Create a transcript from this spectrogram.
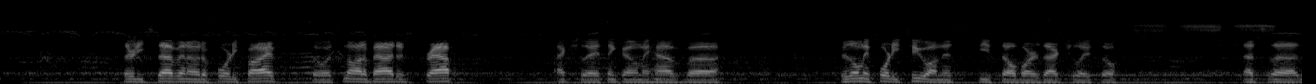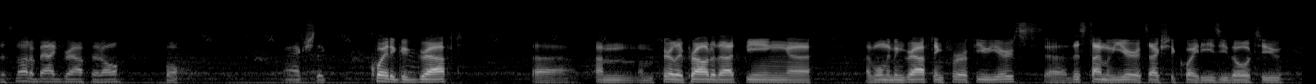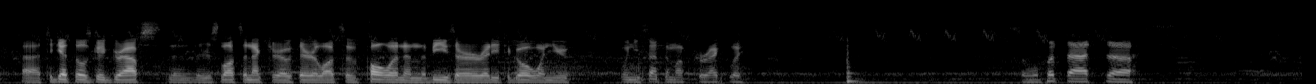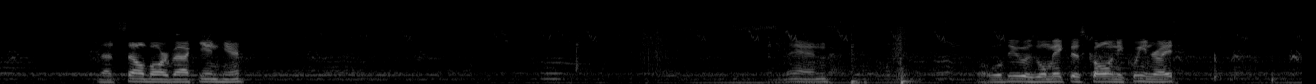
37 out of 45, so it's not a bad graft. Actually, I think I only have, uh, there's only 42 on this these cell bars actually, so that's uh, that's not a bad graft at all. Well, actually, quite a good graft. Uh, I'm, I'm fairly proud of that being, uh, I've only been grafting for a few years. Uh, this time of year it's actually quite easy though to uh, to get those good grafts. There's lots of nectar out there, lots of pollen, and the bees are ready to go when you when you set them up correctly. So we'll put that uh, that cell bar back in here. And then what we'll do is we'll make this colony queen right.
